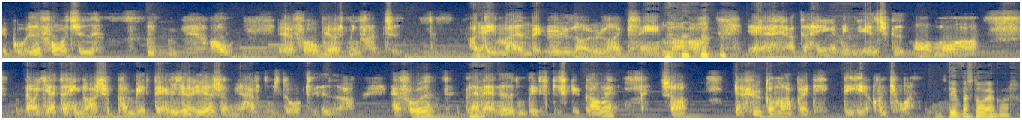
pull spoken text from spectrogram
øh, gode fortid, og øh, forhåbentlig også min fremtid. Og Ja. ja. det er meget med øl og ølreklamer, og, ja, og der hænger min elskede mormor, og, og ja, der hænger også et par medaljer her, som jeg har haft en stor glæde at have fået, blandt andet den belgiske konge. Så jeg hygger mig på det, det her kontor. Det forstår jeg godt.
